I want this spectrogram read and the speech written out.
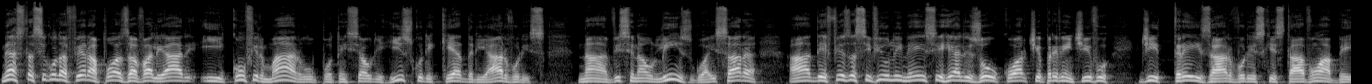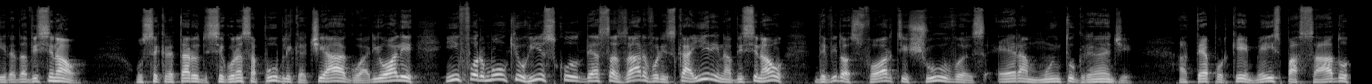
Nesta segunda-feira, após avaliar e confirmar o potencial de risco de queda de árvores na vicinal Lins, Guaiçara, a Defesa Civil linense realizou o corte preventivo de três árvores que estavam à beira da vicinal. O secretário de Segurança Pública, Tiago Arioli, informou que o risco dessas árvores caírem na vicinal devido às fortes chuvas era muito grande. Até porque mês passado,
